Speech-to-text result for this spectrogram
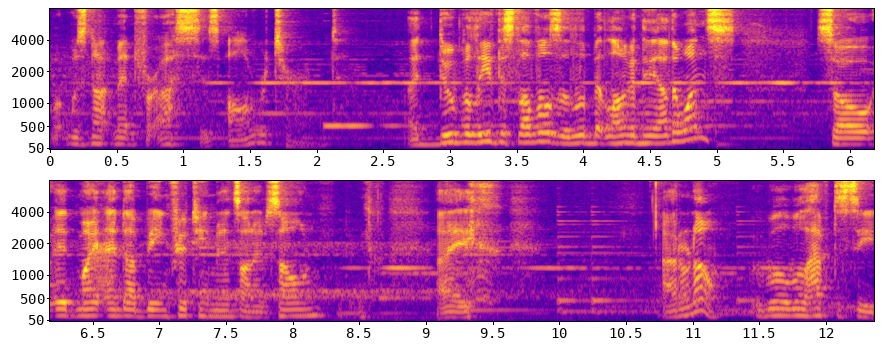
what was not meant for us is all returned. I do believe this level is a little bit longer than the other ones, so it might end up being 15 minutes on its own. I... I don't know. We'll, we'll have to see.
